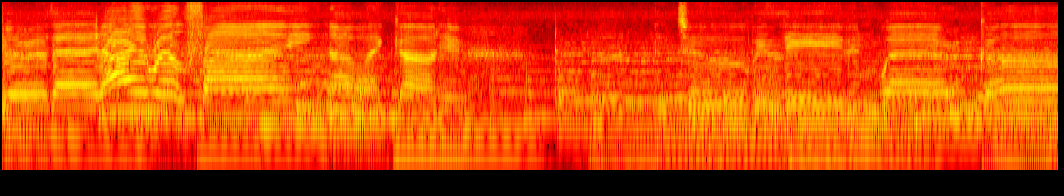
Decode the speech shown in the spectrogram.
sure that I will find how I got here. And to believe in where I'm going.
